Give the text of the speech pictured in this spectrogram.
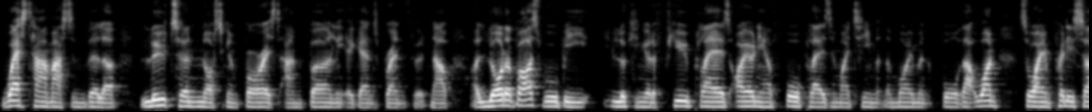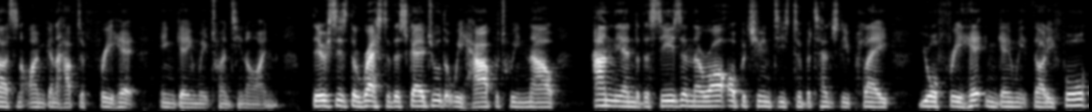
West Ham Aston Villa, Luton Nottingham Forest, and Burnley against Brentford. Now, a lot of us will be looking at a few players. I only have four players in my team at the moment for that one, so I am pretty certain I'm going to have to free hit in game week 29. This is the rest of the schedule that we have between now and the end of the season. There are opportunities to potentially play your free hit in game week 34.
